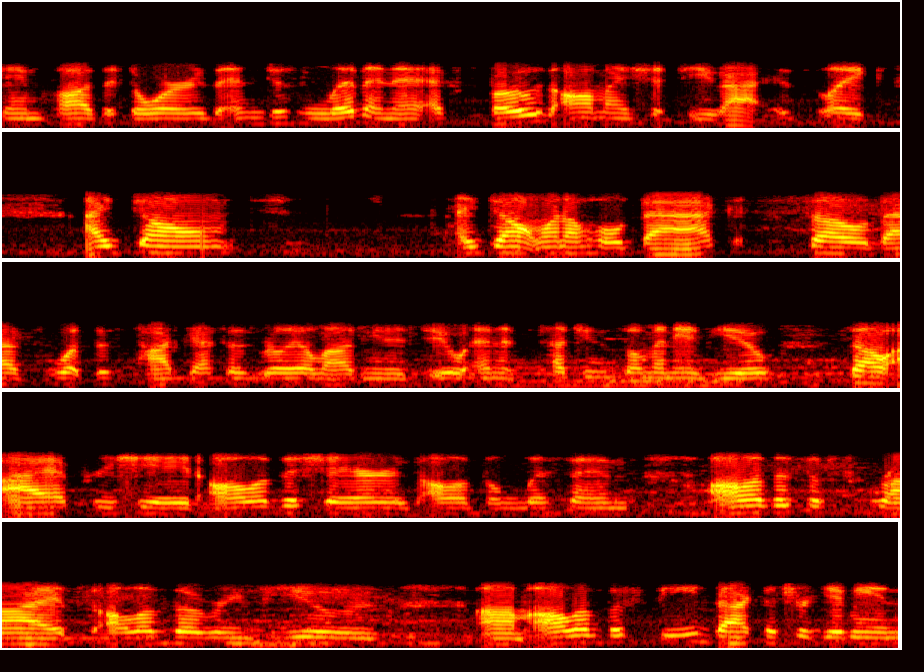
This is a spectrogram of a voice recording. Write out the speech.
shame closet doors and just live in it, expose all my shit to you guys. Like I don't I don't want to hold back. So that's what this podcast has really allowed me to do and it's touching so many of you. So I appreciate all of the shares, all of the listens, all of the subscribes, all of the reviews um, all of the feedback that you're giving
